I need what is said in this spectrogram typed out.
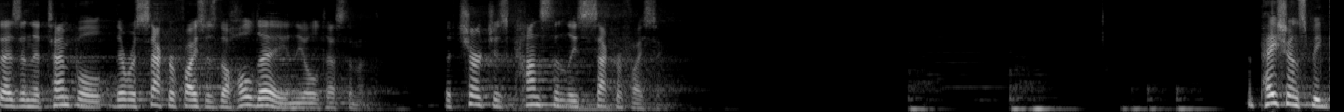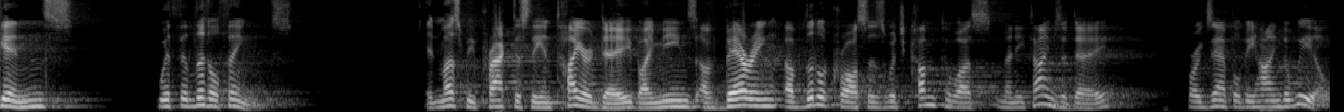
as in the temple, there were sacrifices the whole day in the Old Testament. The church is constantly sacrificing. patience begins with the little things. It must be practiced the entire day by means of bearing of little crosses which come to us many times a day, for example, behind the wheel.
